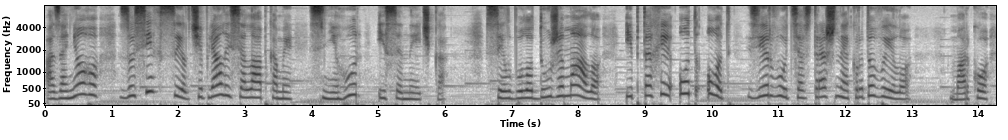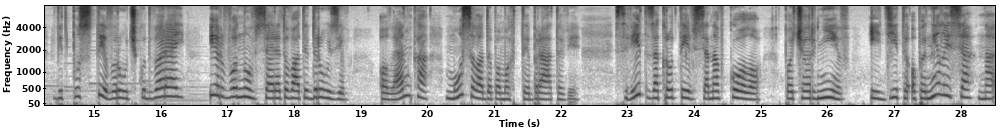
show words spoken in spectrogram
а за нього з усіх сил чіплялися лапками снігур і синичка. Сил було дуже мало, і птахи от-от зірвуться в страшне крутовило. Марко відпустив ручку дверей і рвонувся рятувати друзів. Оленка мусила допомогти братові. Світ закрутився навколо, почорнів, і діти опинилися на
